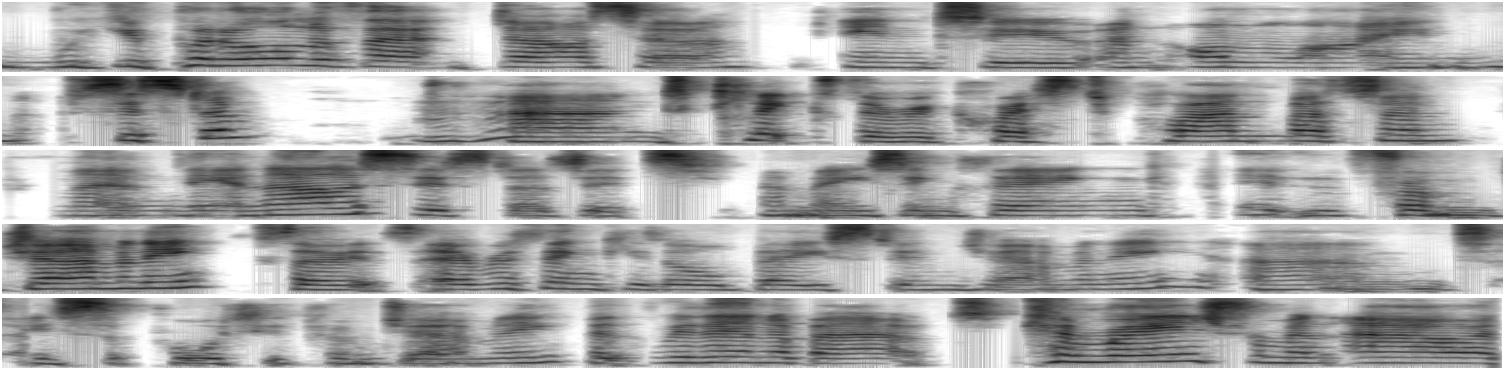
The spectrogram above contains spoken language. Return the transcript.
we could put all of that data into an online system mm-hmm. and click the request plan button. And the analysis does its amazing thing it, from Germany. So it's everything is all based in Germany and is supported from Germany. But within about can range from an hour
